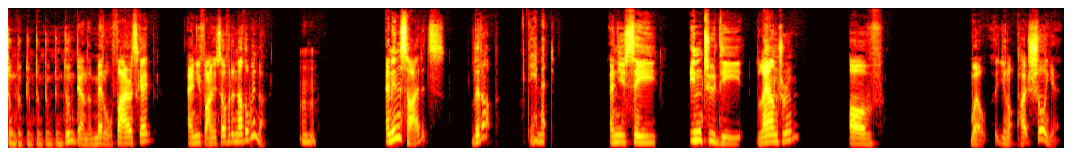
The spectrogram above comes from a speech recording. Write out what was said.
Dung, dung, dung, dung, dung, dung, dung, down the metal fire escape, and you find yourself at another window. Mhm. And inside, it's lit up. Damn it. and you see into the lounge room of well you're not quite sure yet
